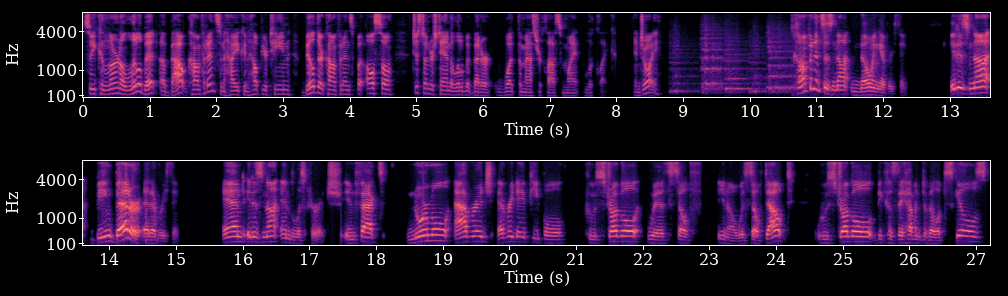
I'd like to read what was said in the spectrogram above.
so you can learn a little bit about confidence and how you can help your teen build their confidence, but also just understand a little bit better what the masterclass might look like. Enjoy. Confidence is not knowing everything, it is not being better at everything. And it is not endless courage. In fact, normal, average, everyday people who struggle with self, you know, with self-doubt, who struggle because they haven't developed skills,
